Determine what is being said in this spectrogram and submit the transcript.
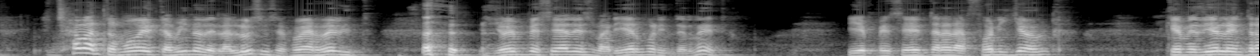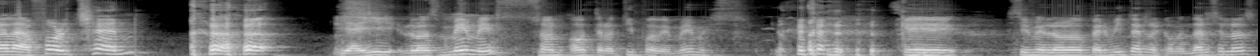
Chaval tomó el camino de la luz y se fue a Reddit. Yo empecé a desvariar por internet. Y empecé a entrar a Funny Junk, que me dio la entrada a 4chan. Y ahí los memes son otro tipo de memes. que si me lo permiten recomendárselos,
